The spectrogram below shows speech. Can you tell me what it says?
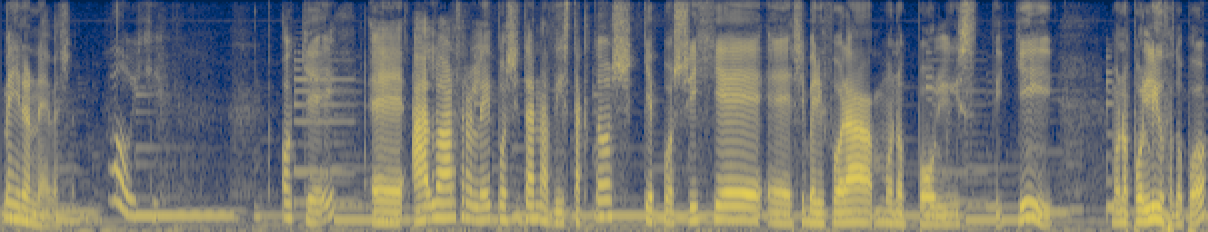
Με ειρωνεύεσαι. Όχι. Οκ. Ε, άλλο άρθρο λέει πως ήταν αδίστακτος και πως είχε ε, συμπεριφορά μονοπολιστική. Μονοπωλίου θα το πω.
